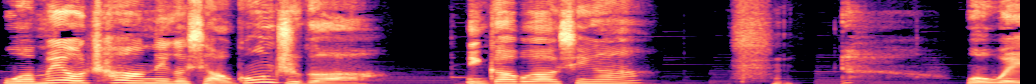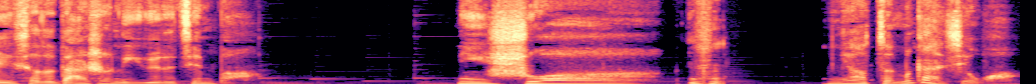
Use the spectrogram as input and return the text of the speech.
我没有唱那个小公之歌，你高不高兴啊？我微笑的搭上李玉的肩膀。你说 你要怎么感谢我？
